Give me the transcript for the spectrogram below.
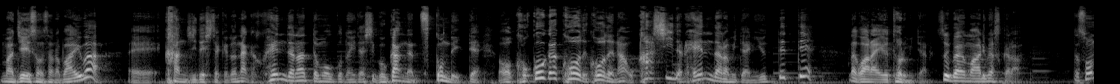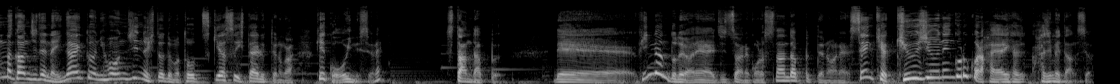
まあ、ジェイソンさんの場合は、えー、漢字でしたけどなんか変だなと思うことに対してこうガンガン突っ込んでいってここがこうでこうでなおかしいだろ変だろみたいに言ってってなんか笑いを取るみたいな。そういう場合もありますから。そんな感じでね意外と日本人の人でもとっつきやすいスタイルっていうのが結構多いんですよね。スタンドアップ。で、フィンランドではね、実はね、このスタンドアップっていうのはね、1990年頃から流行り始めたんですよ。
